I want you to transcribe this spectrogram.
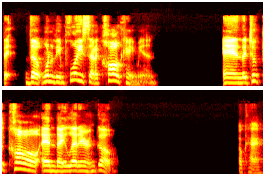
the, the one of the employees said a call came in and they took the call and they let Aaron go. Okay.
